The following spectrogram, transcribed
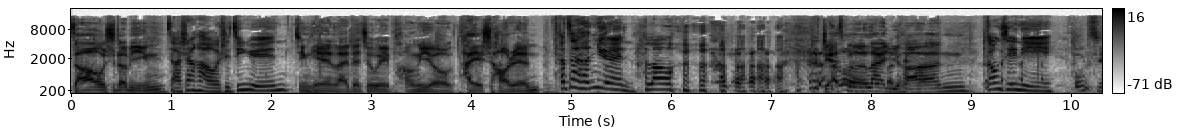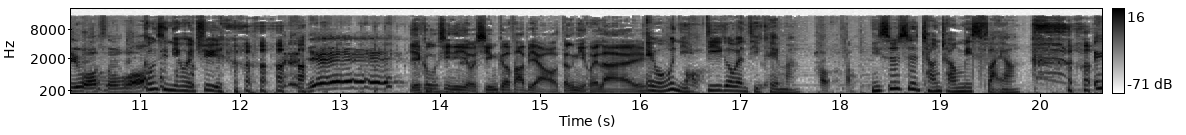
早，我是德明。早上好，我是金云。今天来的这位朋友，他也是好人。他在很远，Hello，Jasper 赖雨涵，恭喜你，恭喜我什么？恭喜你回去。耶！也恭喜你有新歌发表，等你回来。哎，我问你第一个问题可以吗？好好，你是不是常常 miss flight 啊？哎，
